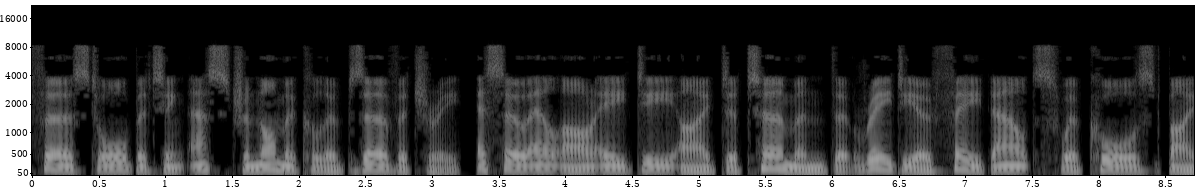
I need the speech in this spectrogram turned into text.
first orbiting astronomical observatory, SOLRADI determined that radio fade-outs were caused by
